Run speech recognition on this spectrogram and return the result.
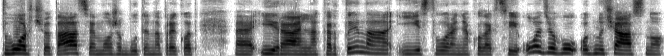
творчо. Та це може бути, наприклад, е, і реальна картина, і створення колекції одягу одночасно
